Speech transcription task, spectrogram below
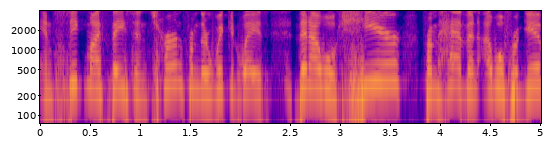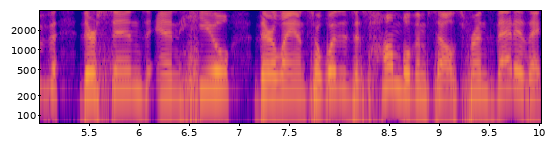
and seek my face and turn from their wicked ways, then I will hear from heaven. I will forgive their sins and heal their land. So, what is this? Humble themselves, friends. That is a,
